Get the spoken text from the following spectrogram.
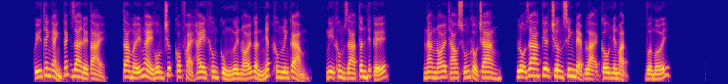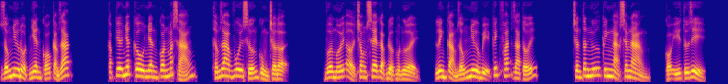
Quý thanh ảnh tách ra đề tài, ta mấy ngày hôm trước có phải hay không cùng ngươi nói gần nhất không linh cảm, nghĩ không ra tân thiết kế. Nàng nói tháo xuống khẩu trang, lộ ra kia trương xinh đẹp lại câu nhân mặt, vừa mới. Giống như đột nhiên có cảm giác. Cặp kia nhất câu nhân con mắt sáng, thấm ra vui sướng cùng chờ đợi. Vừa mới ở trong xe gặp được một người, linh cảm giống như bị kích phát ra tới. Trần Tân Ngữ kinh ngạc xem nàng, có ý tứ gì?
